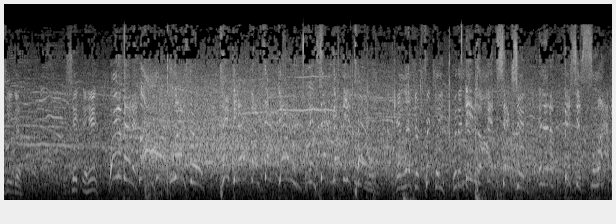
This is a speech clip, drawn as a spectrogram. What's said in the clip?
Refusing to, to shake the hand. Wait a minute! Brock Lesnar taken out by Zach Gowen, and Zach got the attack. And Lesnar quickly with a knee to the midsection, and then a vicious slap.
